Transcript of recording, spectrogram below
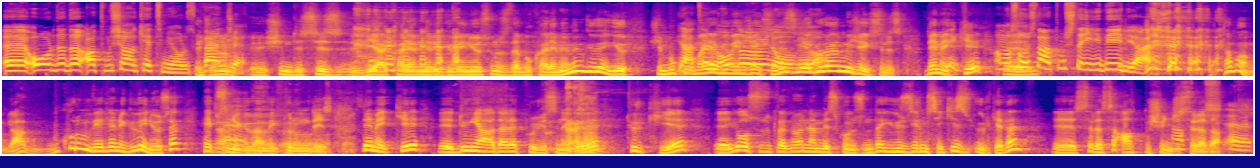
e, orada da 60'ı hak etmiyoruz E canım, bence. e, şimdi siz diğer kalemlere güveniyorsunuz da bu kaleme mi güveniyor? Şimdi bu Ya kuruma ya öyle güveneceksiniz ya güvenmeyeceksiniz. Demek Peki. ki Ama e, sonuçta 60 da iyi değil yani. tamam ya bu kurum verilerine güveniyorsak hepsine güvenmek durumundayız. Demek ki e, Dünya Adalet Projesi'ne göre Türkiye e, yolsuzlukların önlenmesi konusunda 128 ülkeden e, sırası 60. 60, sırada. evet.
